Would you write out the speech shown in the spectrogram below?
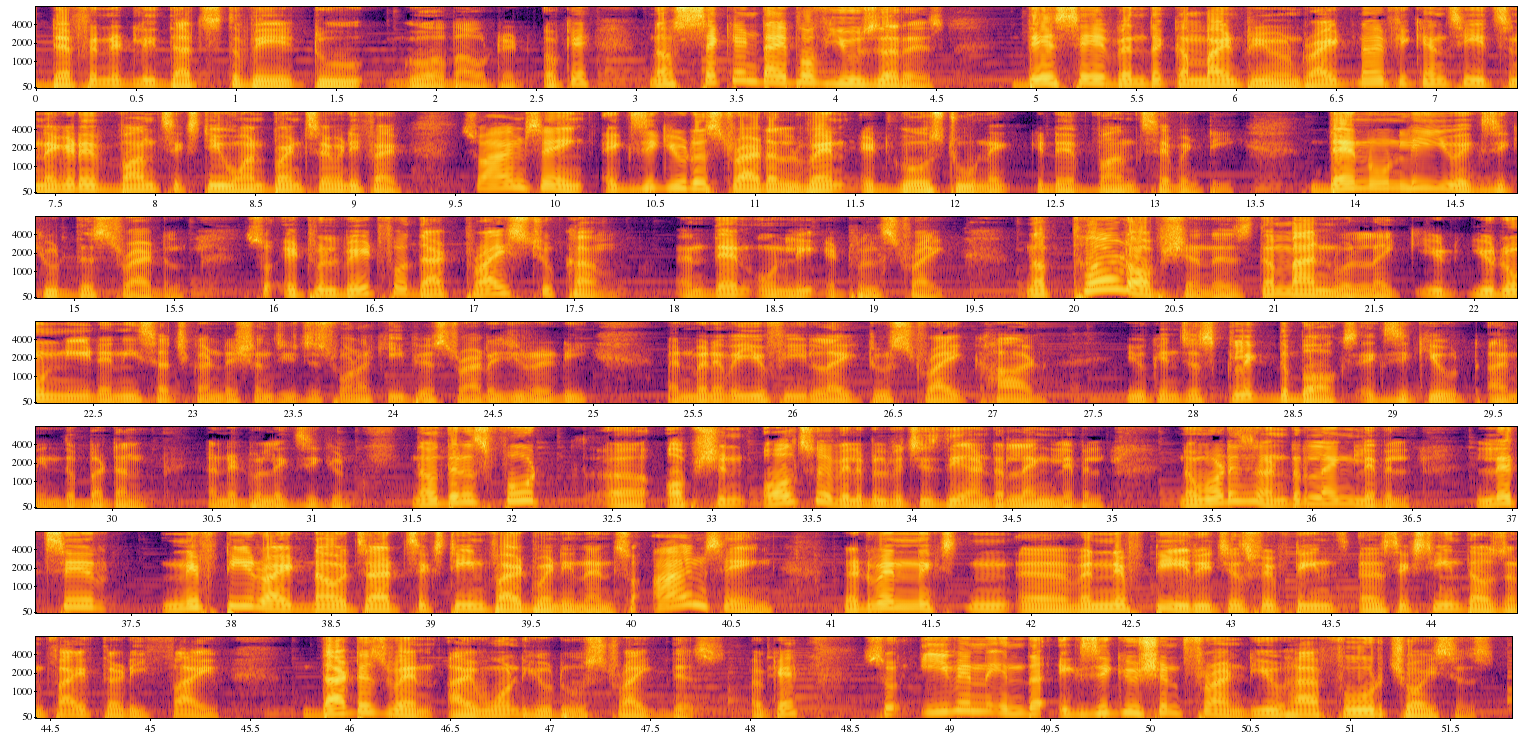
definitely that's the way to go about it okay? Now second type of user is they say when the combined premium right now if you can see it's negative 161.75 so i'm saying execute a straddle when it goes to negative 170 then only you execute the straddle. So it will wait for that price to come and then only it will strike. Now third option is the manual like you you don't need any such conditions you just want to keep your strategy ready and whenever you feel like to strike hard you can just click the box execute i mean the button and it will execute. Now there is fourth uh, option also available which is the underlying level. Now what is underlying level? Let's say nifty right now it's at 16529 so i'm saying that when uh, when nifty reaches 15 uh, 16535 that is when i want you to strike this okay? So even in the execution front you have four choices.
